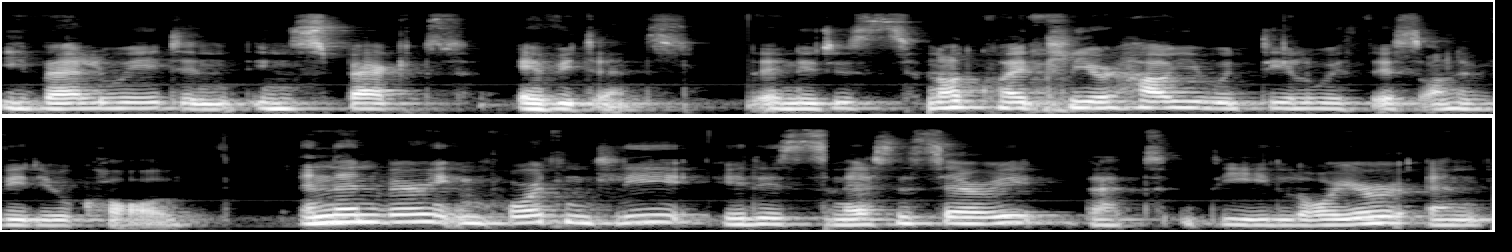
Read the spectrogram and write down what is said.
evaluate and inspect evidence? And it is not quite clear how you would deal with this on a video call. And then, very importantly, it is necessary that the lawyer and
